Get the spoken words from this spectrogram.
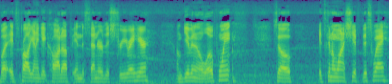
But it's probably gonna get caught up in the center of this tree right here. I'm giving it a low point. So it's gonna wanna shift this way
